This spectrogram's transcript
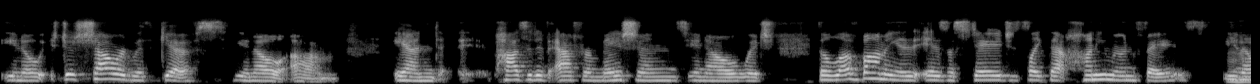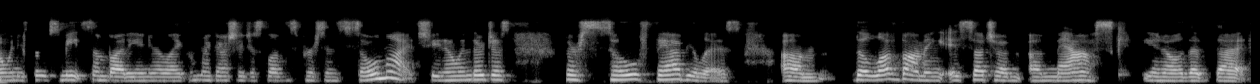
you know, just showered with gifts, you know, um, and positive affirmations, you know, which the love bombing is, a stage. It's like that honeymoon phase, you mm-hmm. know, when you first meet somebody and you're like, oh my gosh, I just love this person so much, you know, and they're just, they're so fabulous. Um, the love bombing is such a, a mask you know that that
